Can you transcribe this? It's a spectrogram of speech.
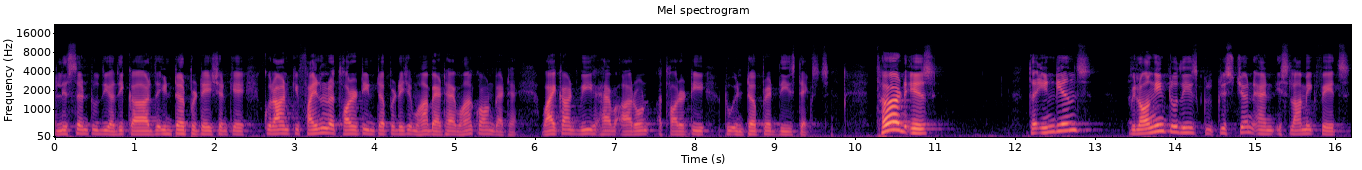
listen to the adhikar, the interpretation के कुरान की final authority interpretation वहाँ बैठा है वहाँ कौन बैठा है why can't we have our own authority to interpret these texts third is the Indians belonging to these Christian and Islamic faiths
